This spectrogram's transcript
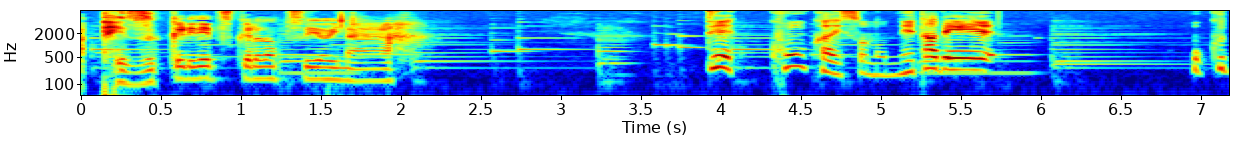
あ、手作りで作るの強いなで、今回そのネタで、送っ、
